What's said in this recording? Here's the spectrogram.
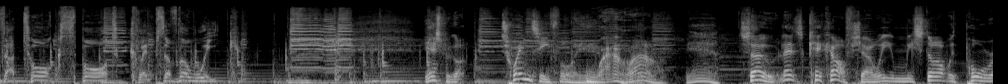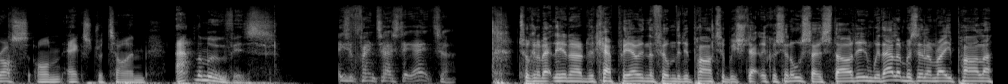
The TalkSport clips of the week. Yes, we've got 20 for you. Wow. Wow. Yeah. So let's kick off, shall we? We start with Paul Ross on Extra Time at the movies. He's a fantastic actor. Talking about Leonardo DiCaprio in the film The Departed, which Jack Nicholson also starred in, with Alan Brazil and Ray Parlour.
